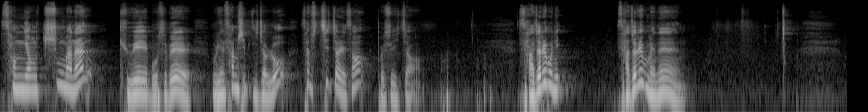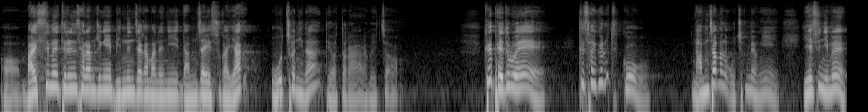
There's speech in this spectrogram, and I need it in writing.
성령 충만한 교회의 모습을 우리는 32절로 37절에서 볼 수 있죠. 4절에 보니 4절에 보면은 어, 말씀을 들은 사람 중에 믿는 자가 많으니 남자의 수가 약 5천이나 되었더라라고 했죠. 그 베드로의 그 설교를 듣고 남자만 5천 명이 예수님을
